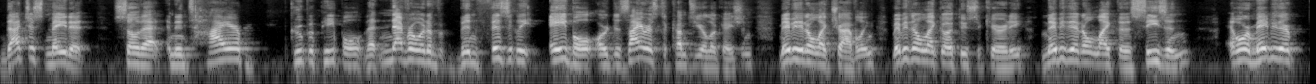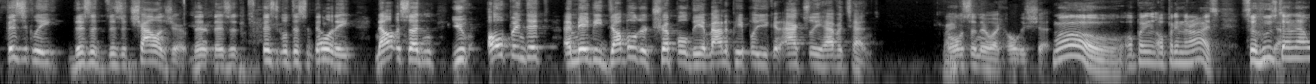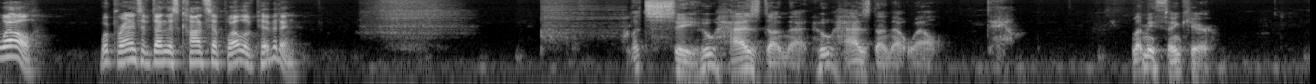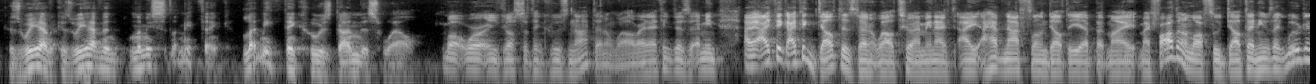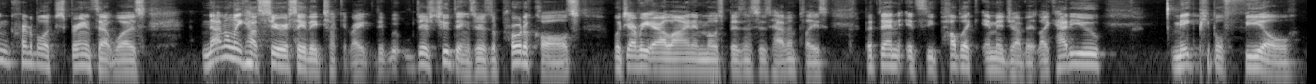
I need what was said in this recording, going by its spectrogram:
That just made it so that an entire group of people that never would have been physically able or desirous to come to your location. Maybe they don't like traveling. Maybe they don't like going through security. Maybe they don't like the season. Or maybe they're physically there's a there's a challenge there. there. There's a physical disability. Now all of a sudden you've opened it and maybe doubled or tripled the amount of people you can actually have attend. Right. All of a sudden, they're like, "Holy shit!" Whoa, opening opening their eyes. So, who's yeah. done that well? What brands have done this concept well of pivoting? Let's see who has done that. Who has done that well? Damn. Let me think here, because we haven't. Because we haven't. Let me let me think. Let me think who has done this well. Well, or you can also think who's not done it well, right? I think there's. I mean, I, I think I think Delta's done it well too. I mean, I, I I have not flown Delta yet, but my my father-in-law flew Delta, and he was like, "What an incredible experience that was." Not only how seriously they took it, right? There's two things. There's the protocols, which every airline and most businesses have in place, but then it's the public image of it. Like, how do you make people feel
